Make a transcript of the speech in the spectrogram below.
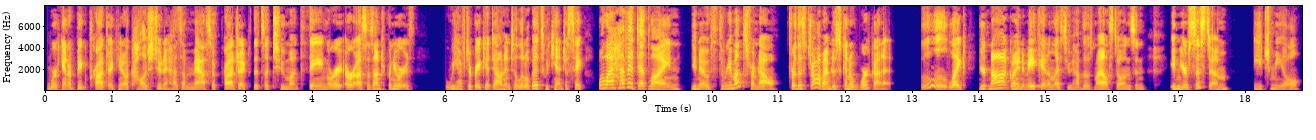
working on a big project you know a college student has a massive project that's a two month thing or, or us as entrepreneurs we have to break it down into little bits. We can't just say well i have a deadline you know three months from now for this job. I'm just going to work on it Ooh, like you're not going to make it unless you have those milestones and in your system each meal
